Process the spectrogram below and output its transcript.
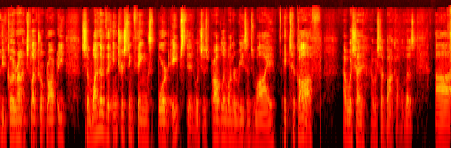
we go around intellectual property. So one of the interesting things Bored Apes did, which is probably one of the reasons why it took off. I wish I I wish I bought a couple of those. Uh,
